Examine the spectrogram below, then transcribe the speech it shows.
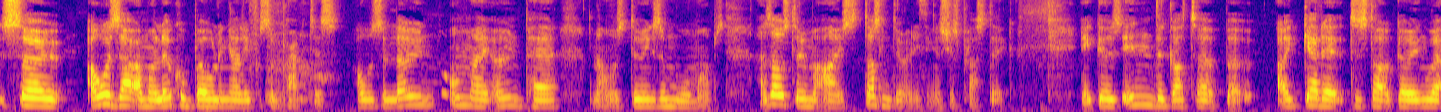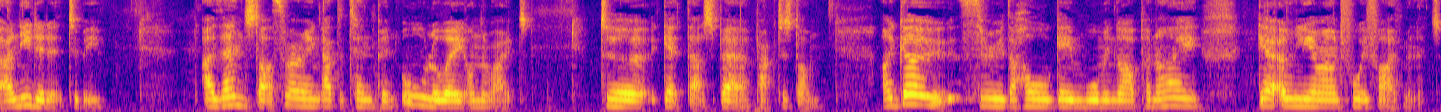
So, I was out at my local bowling alley for some practice. I was alone on my own pair and I was doing some warm ups. As I was doing my ice, doesn't do anything, it's just plastic. It goes in the gutter, but I get it to start going where I needed it to be. I then start throwing at the 10 pin all the way on the right to get that spare practiced on. I go through the whole game warming up and I get only around 45 minutes.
